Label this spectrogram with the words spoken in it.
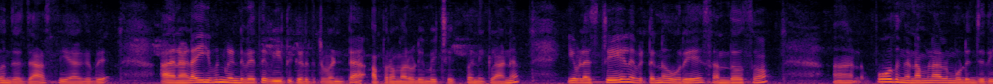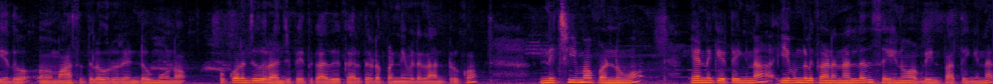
கொஞ்சம் ஜாஸ்தி ஆகுது. அதனால் இவங்க ரெண்டு பேர்த்த வீட்டுக்கு எடுத்துகிட்டு வந்துட்டேன் அப்புறம் மறுபடியும் போய் செக் பண்ணிக்கலான்னு. இவளை ஸ்டேயில் விட்டேன்னா ஒரே சந்தோஷம். போதுங்க நம்மளால் முடிஞ்சது ஏதோ மாதத்தில் ஒரு ரெண்டோ மூணோ. குறைஞ்சது ஒரு அஞ்சு பேர்த்துக்காவது கருத்தடை பண்ணி விடலான்ட்டு இருக்கோம். நிச்சயமாக பண்ணுவோம். என்ன கேட்டிங்கன்னா இவங்களுக்கான நல்லது செய்யணும் அப்படின்னு பார்த்தீங்கன்னா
